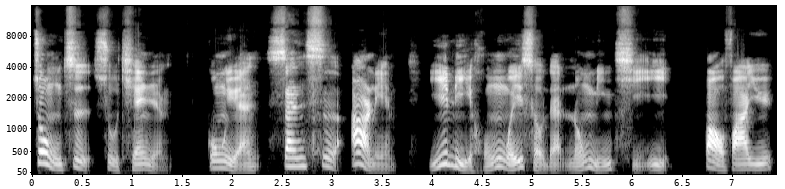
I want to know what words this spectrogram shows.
众至数千人。公元三四二年，以李弘为首的农民起义爆发于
